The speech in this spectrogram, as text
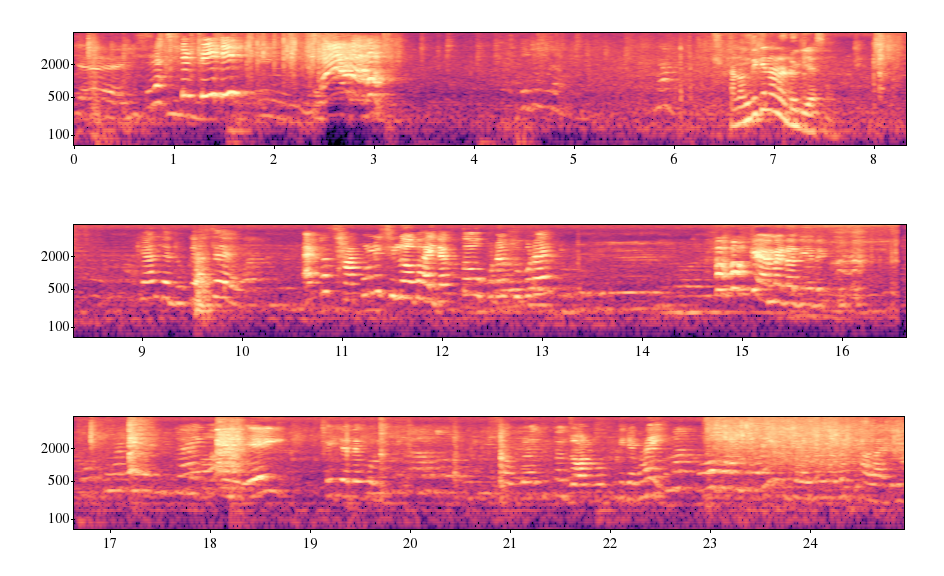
যে রেসিপি আনন্দি কেন না ঢুকি আছে? কেন যে ঢুকে আছে? একটা ছাকুনি ছিল ভাই দেখতো উপরে উপরে। ক্যামেরা দিয়ে দেখছি। এই এই যে দেখুন সবগুলো তো জল ভর্তি রে ভাই। জলগুলো খাওয়াই দিই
